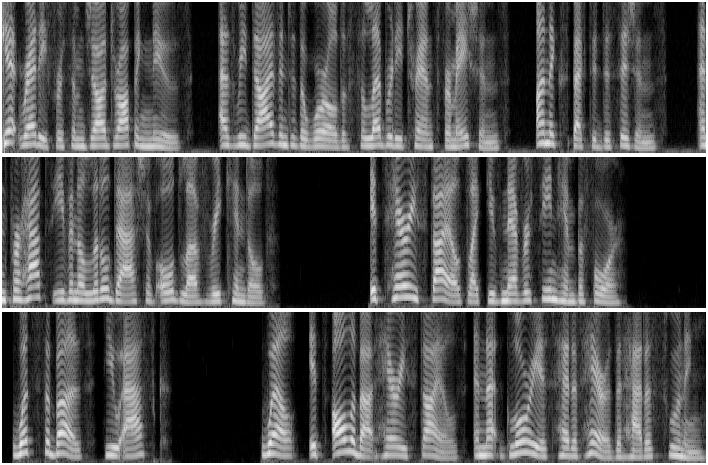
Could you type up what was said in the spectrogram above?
Get ready for some jaw dropping news as we dive into the world of celebrity transformations, unexpected decisions, and perhaps even a little dash of old love rekindled. It's Harry Styles like you've never seen him before. What's the buzz, you ask? Well, it's all about Harry Styles and that glorious head of hair that had us swooning.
